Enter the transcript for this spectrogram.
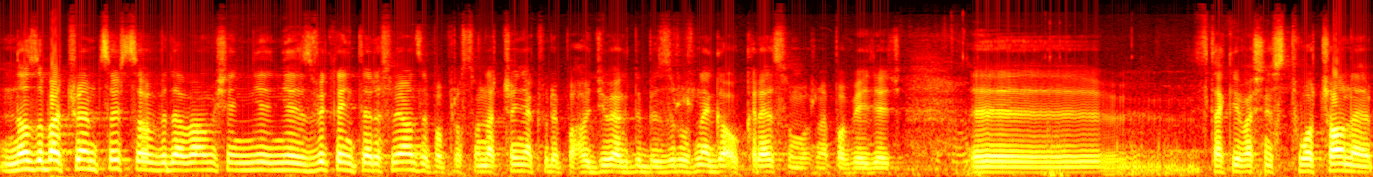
no zobaczyłem coś, co wydawało mi się nie, niezwykle interesujące, po prostu naczynia, które pochodziły jak gdyby z różnego okresu, można powiedzieć, yy, w takie właśnie stłoczone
